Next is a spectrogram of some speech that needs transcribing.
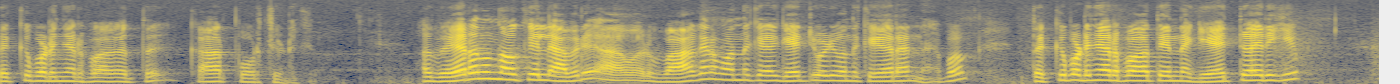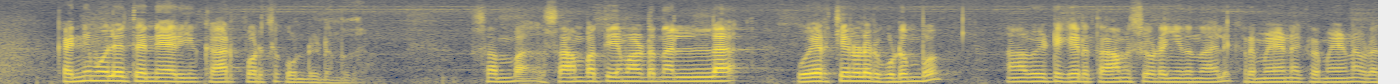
തെക്ക് പടിഞ്ഞാറ് ഭാഗത്ത് കാർ പോർച്ച് എടുക്കും. അത് വേറെ ഒന്നും നോക്കിയില്ല. അവർ ആ ഒരു വാഹനം വന്ന് ഗേറ്റ് വഴി വന്ന് കയറാൻ അപ്പോൾ തെക്ക് പടിഞ്ഞാറ് ഭാഗത്ത് തന്നെ ഗേറ്റായിരിക്കും കന്നിമൂലയിൽ തന്നെയായിരിക്കും കാർ പുറച്ച് കൊണ്ടിടുന്നത്. സമ്പ സാമ്പത്തികമായിട്ട് നല്ല ഉയർച്ചയിലുള്ളൊരു കുടുംബം. ആ വീട്ടിൽ കയറി താമസിച്ചു തുടങ്ങിയിരുന്നാൽ ക്രമേണ ക്രമേണ അവിടെ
